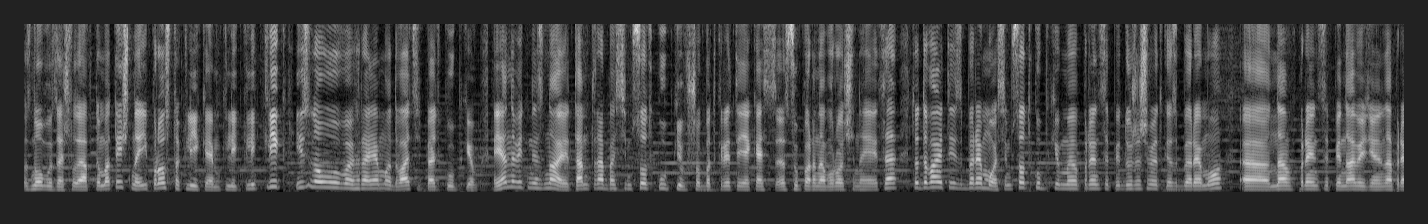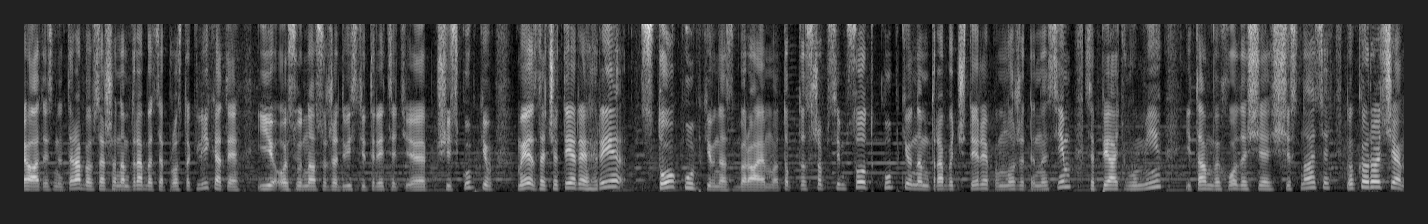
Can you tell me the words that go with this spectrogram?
знову зайшли автоматично і просто клікаємо клік-клік-клік, і знову виграємо 25 кубків. Я навіть не знаю, там треба 700 кубків, щоб відкрити якесь е, супер наворочене яйце. То давайте і зберемо. 700 кубків ми, в принципі, дуже швидко зберемо. Е, нам, в принципі, навіть напрягатись не треба. Все, що нам треба, це просто клікати. І ось у нас уже 236 кубків. Ми за 4 гри 100 кубків назбираємо. Тобто, щоб 700 кубків, нам треба 4 помножити на 7. Це 5 в умі, і там виходить ще 16. Ну, коротше,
